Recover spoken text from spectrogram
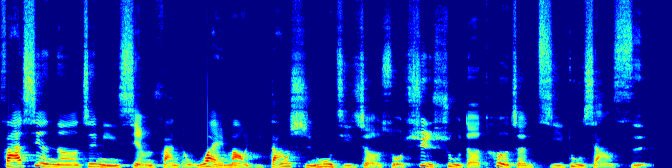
发现呢，这名嫌犯的外貌与当时目击者所叙述的特征极度相似。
